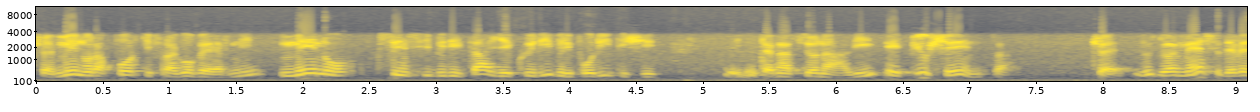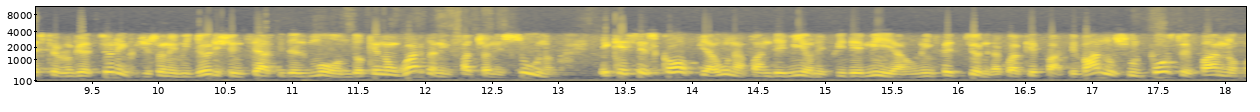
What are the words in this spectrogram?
cioè meno rapporti fra governi, meno sensibilità agli equilibri politici internazionali e più scienza. Cioè, l'OMS deve essere un'organizzazione in cui ci sono i migliori scienziati del mondo che non guardano in faccia a nessuno e che se scoppia una pandemia, un'epidemia, un'infezione da qualche parte vanno sul posto e fanno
